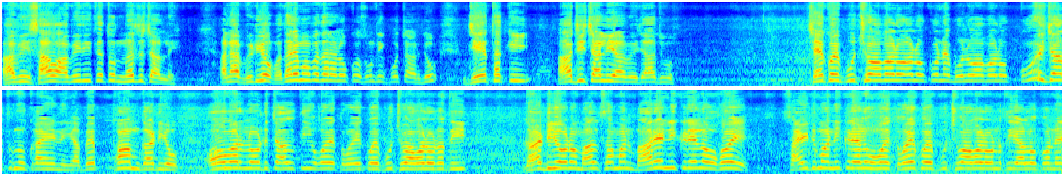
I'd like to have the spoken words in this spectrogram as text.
આવી સાવ આવી રીતે તો ન જ ચાલે. અને આ વીડિયો વધારેમાં વધારે લોકો સુધી પહોંચાડજો. જે થકી આજી ચાલી આવે છે આજુ. છે કોઈ પૂછવા વાળો આ લોકોને બોલવા વાળો કોઈ જાતનું કાંઈ નહીં. આ બેફામ ગાડીઓ ઓવરલોડ ચાલતી હોય તો એ કોઈ પૂછવા વાળો નથી. ગાડીઓનો માલ સામાન બહારે નીકળેલો હોય, સાઈડમાં નીકળેલો હોય તોય કોઈ પૂછવા વાળો નથી આ લોકોને.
